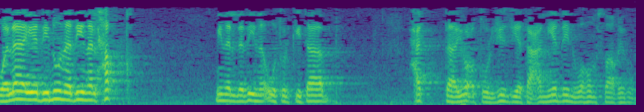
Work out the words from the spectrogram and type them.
ولا يدينون دين الحق من الذين أوتوا الكتاب حتى يعطوا الجزية عن يد وهم صاغرون.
